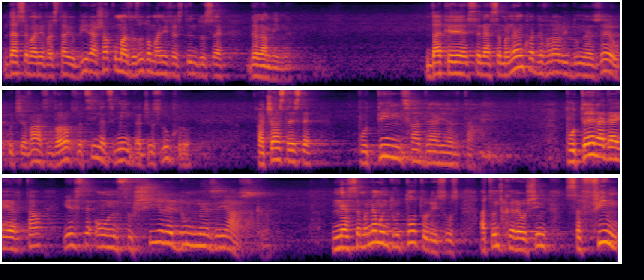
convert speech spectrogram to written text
de a se manifesta iubirea, așa cum ați văzut-o manifestându-se de la mine. Dacă e să ne asemănăm cu adevărat lui Dumnezeu, cu ceva, vă rog să țineți minte acest lucru. Aceasta este putința de a ierta. Puterea de a ierta este o însușire dumnezeiască. Ne asemănăm întru totul lui Iisus atunci când reușim să fim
